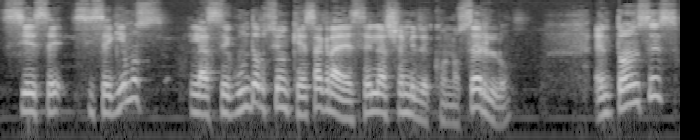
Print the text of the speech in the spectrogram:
si, si seguimos la segunda opción, que es agradecerle a Hashem y reconocerlo, entonces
